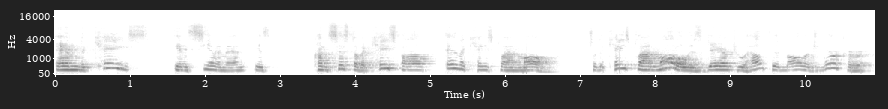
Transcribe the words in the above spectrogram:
And the case in CMMN is consists of a case file and a case plan model. So the case plan model is there to help the knowledge worker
